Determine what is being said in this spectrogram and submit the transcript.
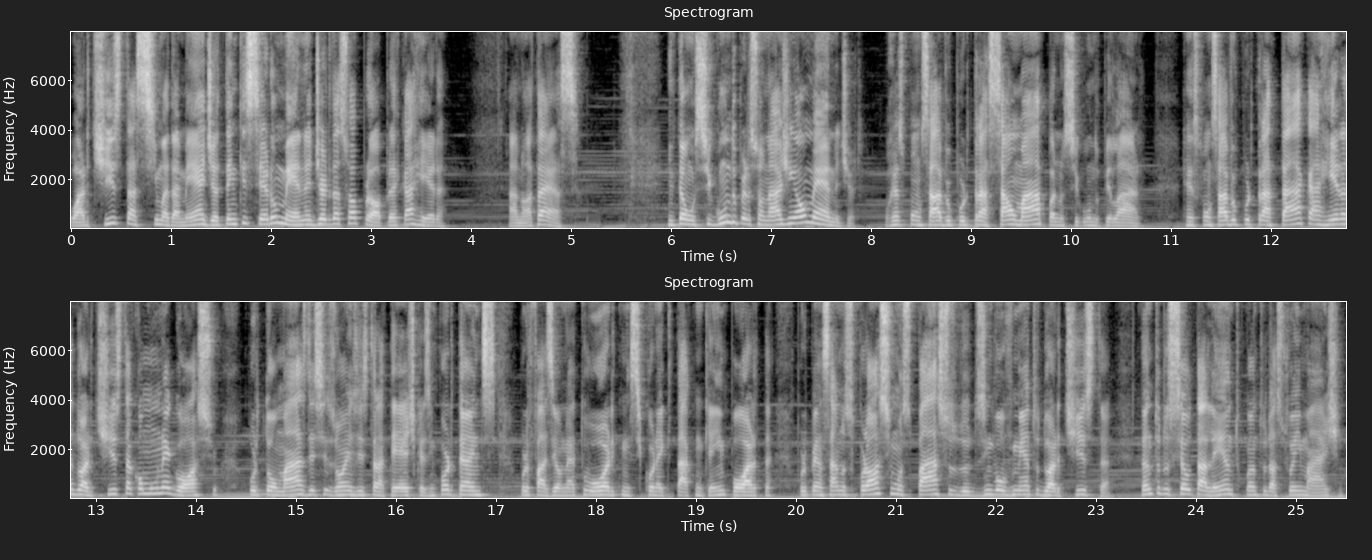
O artista acima da média tem que ser o manager da sua própria carreira. Anota essa. Então, o segundo personagem é o manager, o responsável por traçar o mapa no segundo pilar, responsável por tratar a carreira do artista como um negócio, por tomar as decisões estratégicas importantes, por fazer o networking, se conectar com quem importa, por pensar nos próximos passos do desenvolvimento do artista, tanto do seu talento quanto da sua imagem.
